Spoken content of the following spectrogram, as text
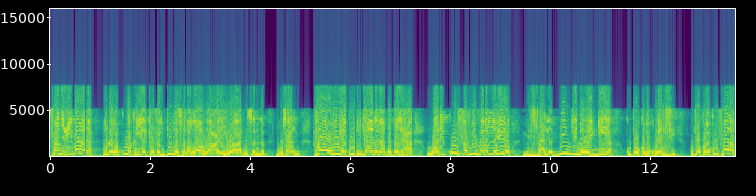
fanya ibada muda wa kuwa kaielekeza mtume salllahu alaihi waalihi wasallam. Ndugu zangu hawa wawili abu dujana na abu talha walikufa hivyo namna hiyo. Mishale mingi imewaingia kutoka makureishi kutoka makufar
